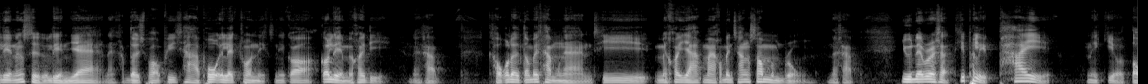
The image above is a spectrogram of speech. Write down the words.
เรียนหนังสือเรียนแย่นะครับโดยเฉพาะวิชาพวกอิเล็กทรอนิกส์นี่ก็ก็เรียนไม่ค่อยดีนะครับเขาก็เลยต้องไปทำงานที่ไม่ค่อยยากมากเขาเป็นช่างซ่อมบำรุงนะครับอยู่ในบริษัทที่ผลิตไพ่ในเกียวโต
